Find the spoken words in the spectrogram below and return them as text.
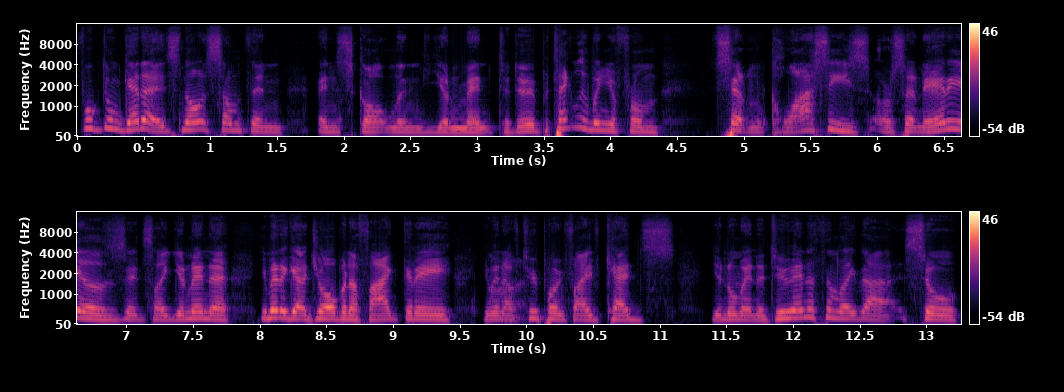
folk don't get it. It's not something in Scotland you're meant to do, particularly when you're from certain classes or certain areas. It's like you're meant to you're meant to get a job in a factory. You're meant to have two point five kids. You're not meant to do anything like that. So.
